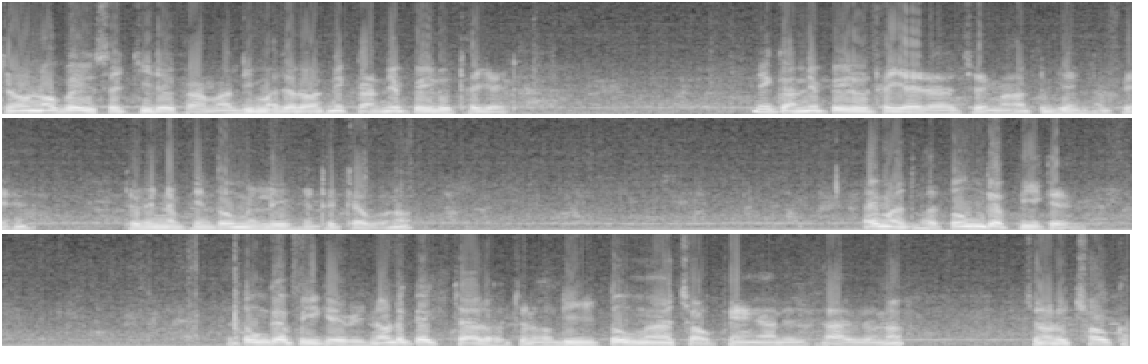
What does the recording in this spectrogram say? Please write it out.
ကျွန်တော်နောက်ပိတ်ကိုဆက်ကြည့်တဲ့အခါမှာဒီမှာကျွန်တော်နှစ်ကနှစ်ပိတ်လို့ထက်ရိုက်တာနှစ်ကနှစ်ပိတ်လို့ထက်ရိုက်တာအချိန်မှာတစ်ပြင်းနှစ်ပြင်းတစ်ပြင်းနှစ်ပြင်းသုံးပင်လေးပင်တကက်ပေါ့နော်အဲ့မှာသူက3ကက်ပြီးခဲ့ပြီ3ကက်ပြီးခဲ့ပြီနောက်တစ်ကက်ကျတော့ကျွန်တော်ဒီ3 5 6ပင်ကနေစပြီးတော့နော်ကျွန်တော်တို့6က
